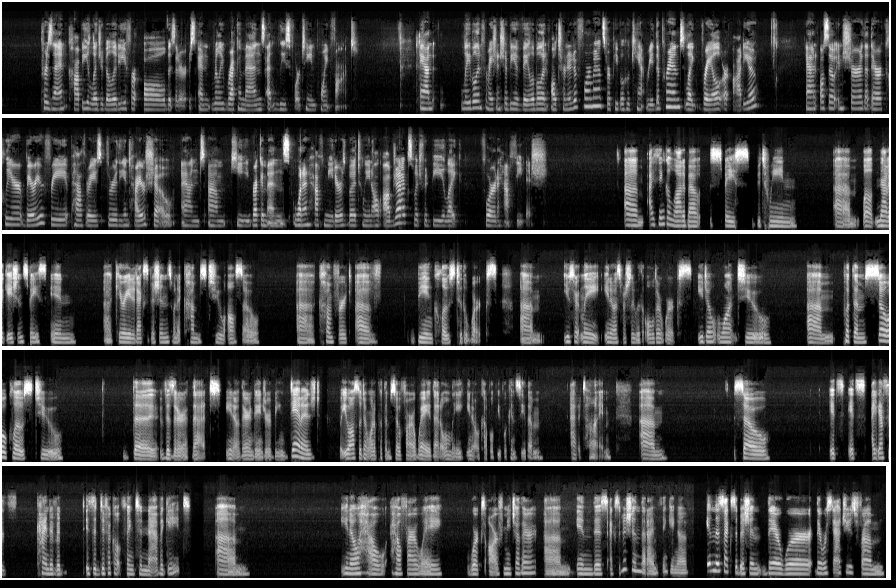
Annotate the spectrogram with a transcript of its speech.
present copy legibility for all visitors and really recommends at least 14 point font. And label information should be available in alternative formats for people who can't read the print, like Braille or audio. And also ensure that there are clear, barrier free pathways through the entire show. And um, he recommends one and a half meters between all objects, which would be like four and a half feet ish. Um, I think a lot about space between, um, well, navigation space in uh, curated exhibitions when it comes to also uh, comfort of being close to the works. Um, you certainly, you know, especially with older works, you don't want to um, put them so close to the visitor that, you know, they're in danger of being damaged, but you also don't want to put them so far away that only, you know, a couple people can see them at a time. Um, so it's it's I guess it's kind of a it's a difficult thing to navigate. Um, you know how how far away works are from each other. Um, in this exhibition that I'm thinking of, in this exhibition there were there were statues from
